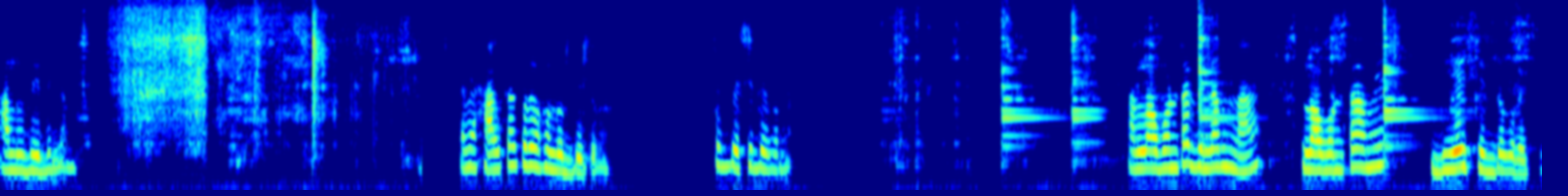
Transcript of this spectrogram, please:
আলু দিয়ে দিলাম। আমি হালকা করে হলুদ দিয়ে দেবো। খুব বেশি দেবো না। আর লবণটা দিলাম না, লবণটা আমি দিয়েই সিদ্ধ করেছি।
